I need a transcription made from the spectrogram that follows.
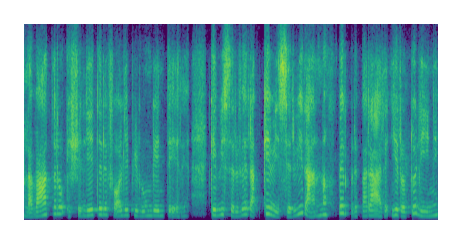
lavatelo e scegliete le foglie più lunghe e intere che vi, servirà, che vi serviranno per preparare i rotolini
